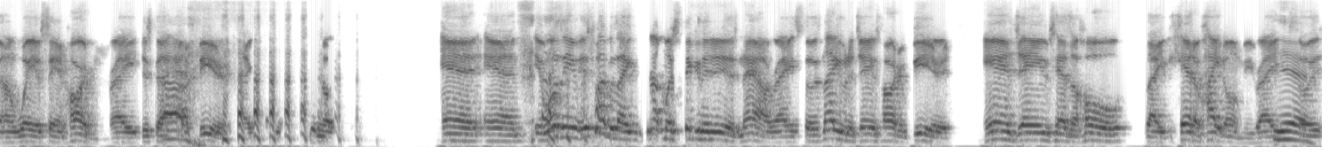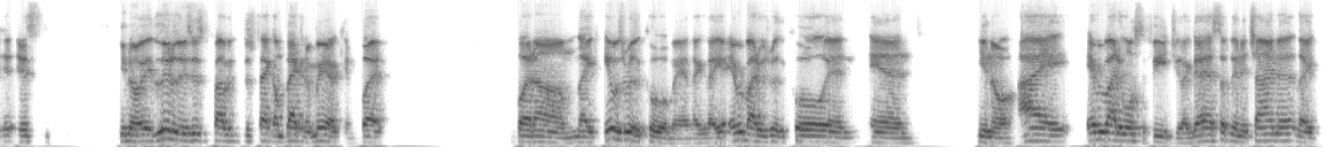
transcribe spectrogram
uh, way of saying harden, right? Just because I had a beard, like, you know. And and it wasn't even. It's probably like not much thicker than it is now, right? So it's not even a James Harden beard, and James has a whole like head of height on me, right? Yeah. So it, it's you know it literally is just probably the fact I'm black and American, but but um like it was really cool, man. Like like everybody was really cool, and and you know I everybody wants to feed you. Like that's something in China, like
